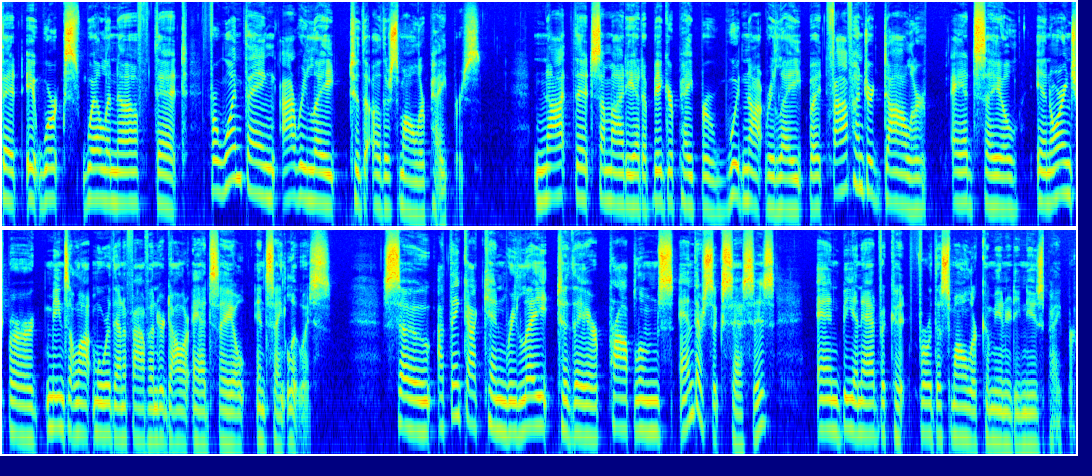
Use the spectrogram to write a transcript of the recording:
that it works well enough that, for one thing, I relate to the other smaller papers. Not that somebody at a bigger paper would not relate, but $500 ad sale in Orangeburg means a lot more than a $500 ad sale in St. Louis. So I think I can relate to their problems and their successes and be an advocate for the smaller community newspaper.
